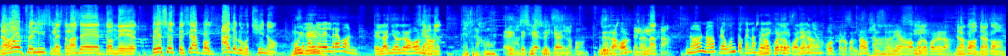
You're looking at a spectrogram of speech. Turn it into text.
Dragón Feliz, restaurante donde precio especial por año nuevo chino. Muy ¿Es el bien. año del dragón? El Año del Dragón. Ese no. año dragón. Eh, Ah, ¿De sí, qué, sí, de dragón. ¿De dragón? De la lata. No, no, pregunto, que no sé No me de qué acuerdo es cuál era. año. Joder, pues lo contamos el otro Ah, día, no me sí. acuerdo cuál era. Dragón, dragón.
